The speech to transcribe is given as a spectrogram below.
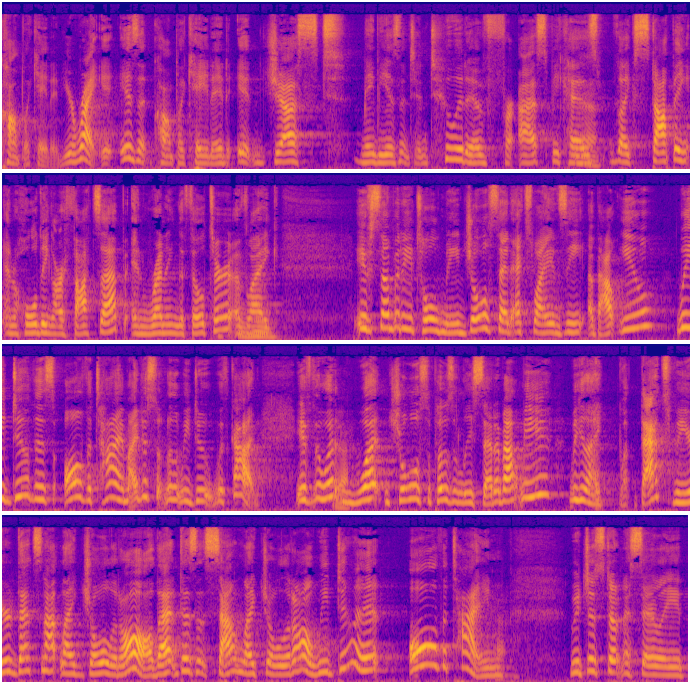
complicated. You're right. It isn't complicated. It just maybe isn't intuitive for us because like stopping and holding our thoughts up and running the filter of mm-hmm. like if somebody told me Joel said X, Y, and Z about you, we do this all the time. I just don't know that we do it with God. If the, what, what Joel supposedly said about me, we like, but that's weird. That's not like Joel at all. That doesn't sound like Joel at all. We do it all the time. We just don't necessarily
